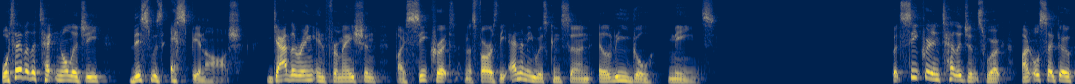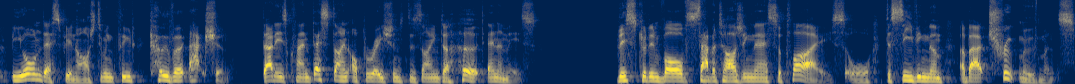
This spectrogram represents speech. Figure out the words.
Whatever the technology, this was espionage, gathering information by secret and, as far as the enemy was concerned, illegal means. But secret intelligence work might also go beyond espionage to include covert action, that is, clandestine operations designed to hurt enemies. This could involve sabotaging their supplies, or deceiving them about troop movements,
